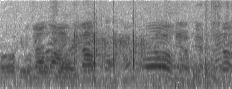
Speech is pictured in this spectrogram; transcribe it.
Oh, he was offside. Here, here, push up.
